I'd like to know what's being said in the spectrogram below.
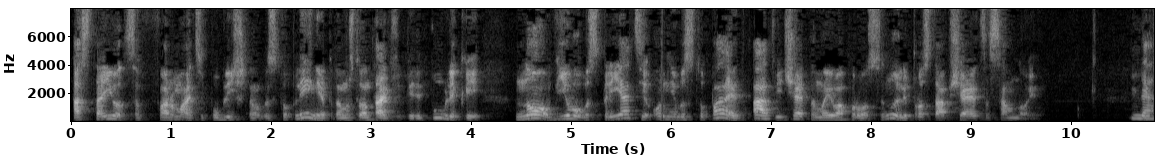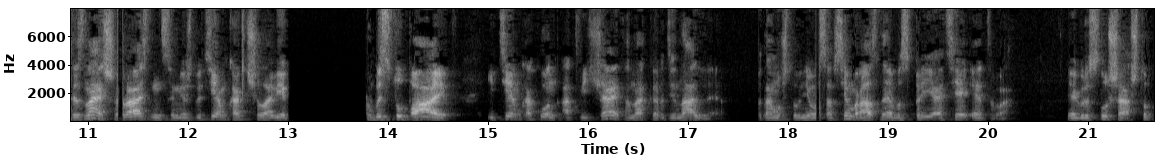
остается в формате публичного выступления, потому что он также перед публикой, но в его восприятии он не выступает, а отвечает на мои вопросы, ну или просто общается со мной. Да. И ты знаешь, разница между тем, как человек выступает, и тем, как он отвечает, она кардинальная, потому что у него совсем разное восприятие этого. Я говорю, слушай, а что,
